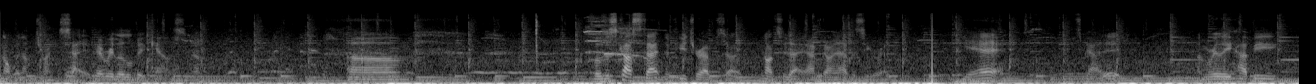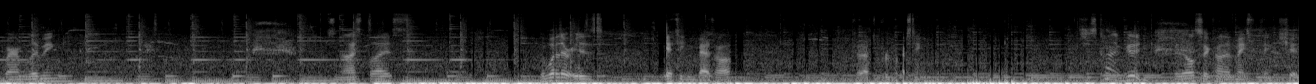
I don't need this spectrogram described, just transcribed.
not what I'm trying to say. Every little bit counts, you know. Um, we'll discuss that in a future episode. Not today. I'm going to have a cigarette. Yeah, that's about it. I'm really happy where I'm living. It's a nice place. The weather is getting better. Also kind of makes me think, shit,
